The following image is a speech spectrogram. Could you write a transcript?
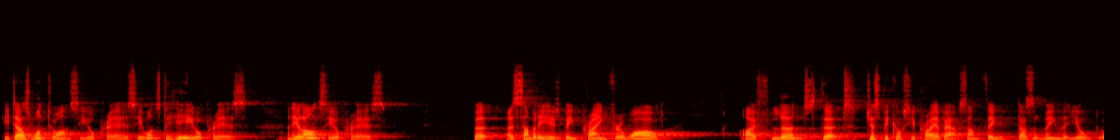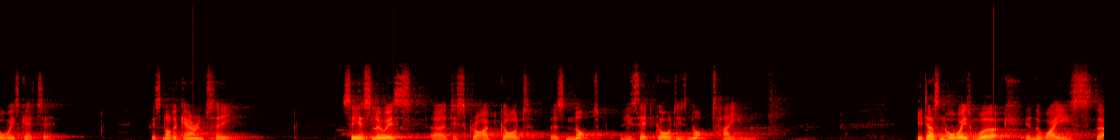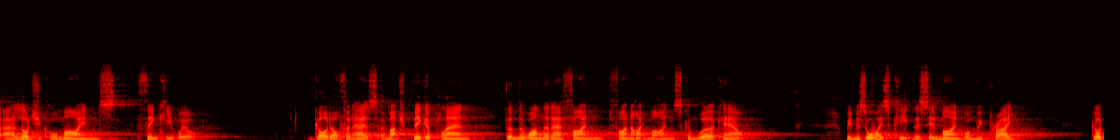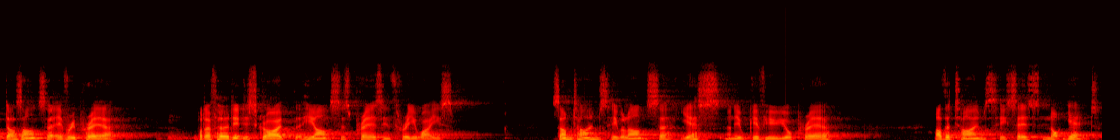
He does want to answer your prayers. He wants to hear your prayers, and He'll answer your prayers. But as somebody who's been praying for a while, I've learnt that just because you pray about something doesn't mean that you'll always get it. It's not a guarantee. C.S. Lewis uh, described God as not, he said, God is not tame. He doesn't always work in the ways that our logical minds think he will. God often has a much bigger plan than the one that our fine, finite minds can work out. We must always keep this in mind when we pray. God does answer every prayer, but I've heard it described that He answers prayers in three ways. Sometimes He will answer yes, and He'll give you your prayer. Other times He says, not yet.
